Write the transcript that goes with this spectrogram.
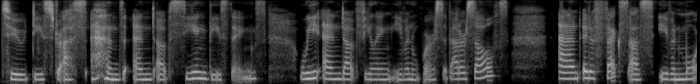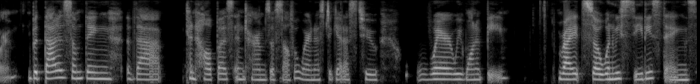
to de stress and end up seeing these things, we end up feeling even worse about ourselves and it affects us even more. But that is something that can help us in terms of self awareness to get us to where we want to be. Right. So when we see these things,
